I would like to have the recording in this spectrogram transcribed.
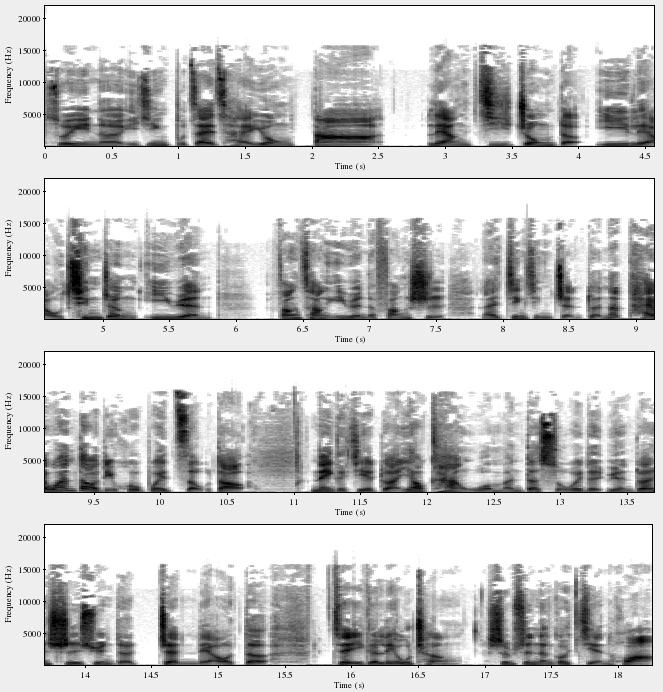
所以呢，已经不再采用大量集中的医疗轻症医院。方舱医院的方式来进行诊断，那台湾到底会不会走到那个阶段？要看我们的所谓的远端视讯的诊疗的这一个流程是不是能够简化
